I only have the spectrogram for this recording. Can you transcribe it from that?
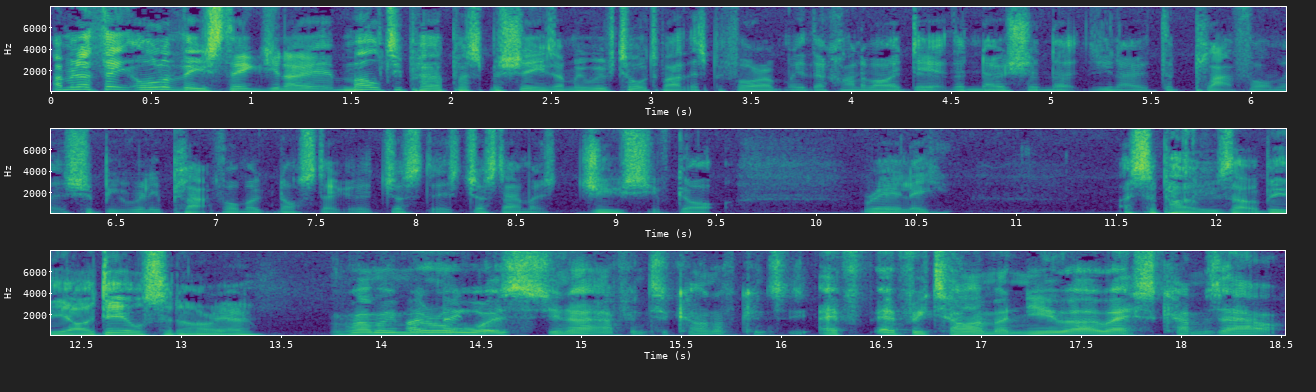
I mean, I think all of these things, you know, multi-purpose machines. I mean, we've talked about this before, haven't we? The kind of idea, the notion that you know, the platform it should be really platform agnostic. It just it's just how much juice you've got, really. I suppose that would be the ideal scenario. Well, I mean, we're think- always, you know, having to kind of cons- every time a new OS comes out,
